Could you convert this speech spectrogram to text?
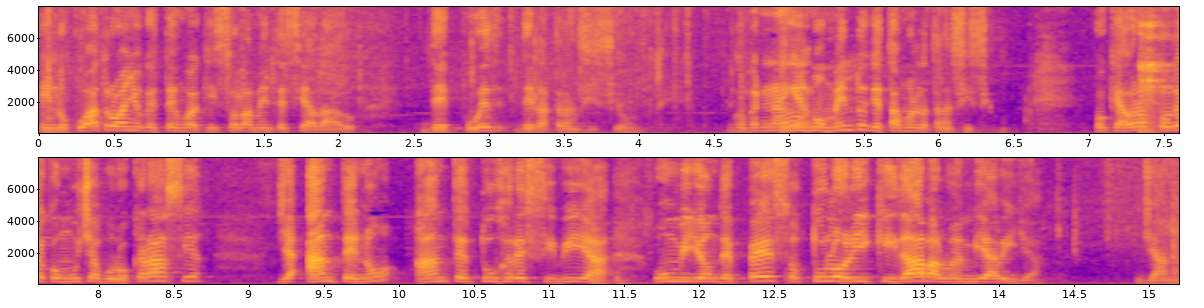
en los cuatro años que tengo aquí solamente se ha dado después de la transición Gobernador, en el momento en que estamos en la transición. Porque ahora todo es con mucha burocracia. Ya antes no, antes tú recibías un millón de pesos, tú lo liquidabas, lo enviabas y ya. Ya no.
